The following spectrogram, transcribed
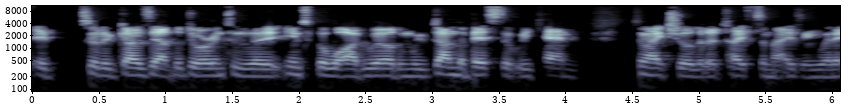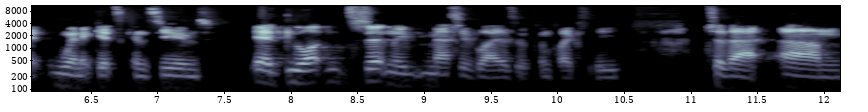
it sort of goes out the door into the into the wide world, and we've done the best that we can to make sure that it tastes amazing when it when it gets consumed. It certainly massive layers of complexity to that. Um,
